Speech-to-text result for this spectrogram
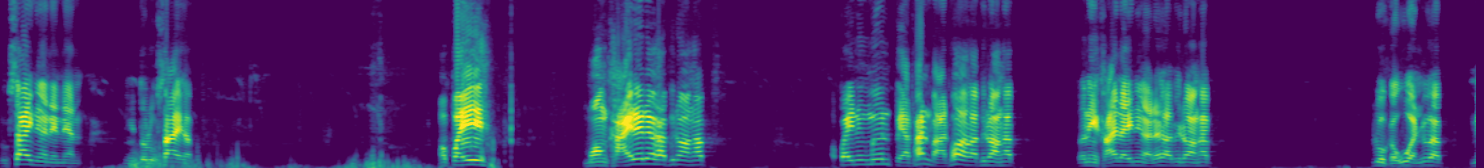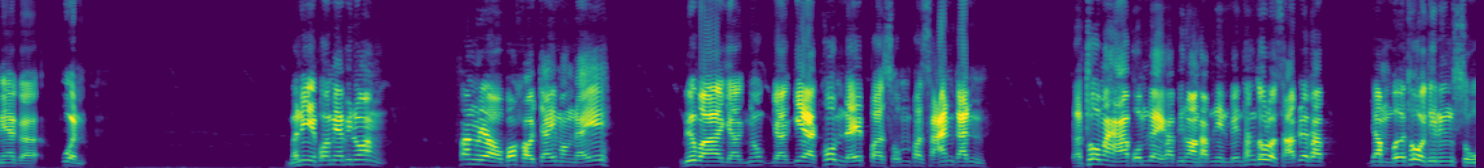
ลูกไส้เนื้อแน่นๆนี่ตัวลูกไส้ครับ เอาไปมองขายได้ด้อครับ พี่น้องครับ เอาไปหนึ่งหมื่นแปดพันบาทพ่อครับพี่น้องครับ ตัวนี้ขายไรเนื้อเด้ครับ พี่น้องครับ ลูกก็อ้วนอยู่ครับ แม่ก็อ้วนมานี่พ่อแม่พี่น้อง ฟังแล้วบ่เข้าใจมองไหนหรือว่าอยากยกอยากแยกโคมใดผสมประสานกันก็โทรมาหาผมได้ครับพี่น้องครับเน้นเป็นทั้งโทรศัพท์ด้วยครับย้ำเบอร์โทรที่หนึ่งศู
